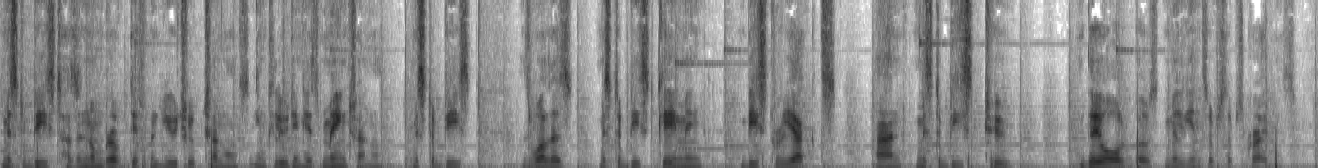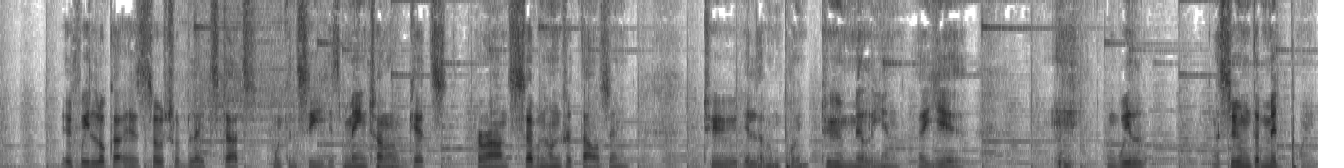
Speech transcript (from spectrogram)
Mr. Beast has a number of different YouTube channels, including his main channel, Mr. Beast, as well as Mr. Beast Gaming, Beast Reacts, and Mr. Beast 2. They all boast millions of subscribers. If we look at his Social Blade stats, we can see his main channel gets around 700,000 to 11.2 million a year. we'll assume the midpoint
